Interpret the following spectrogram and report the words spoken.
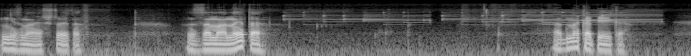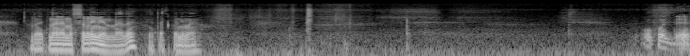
не знаю, что это. За монета. Одна копейка. Ну, это, наверное, современная, да? Я так понимаю. Уходит, да.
